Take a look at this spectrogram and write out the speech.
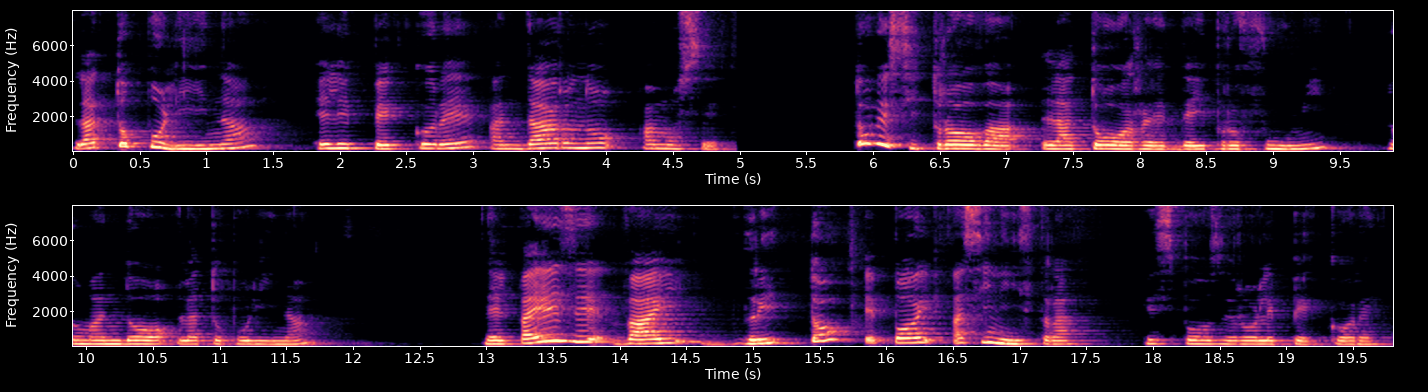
La topolina e le pecore andarono a Mosè. Dove si trova la torre dei profumi? Domandò la topolina. Nel paese vai dritto e poi a sinistra, risposero le pecore.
